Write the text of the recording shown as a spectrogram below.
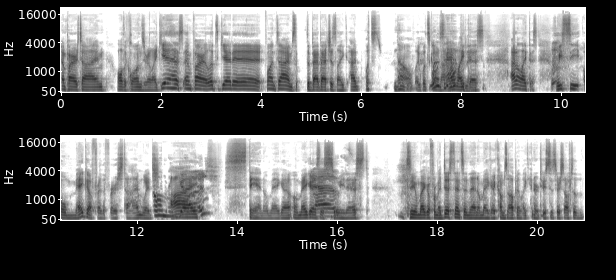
Empire time. All the clones are like, "Yes, Empire, let's get it, fun times." The Bad Batch is like, I, "What's no? Like, what's going is on? I don't like this. I don't like this." We see Omega for the first time, which Oh my I gosh. stan Omega. Omega Yes. is the sweetest. See Omega from a distance, and then Omega comes up and like introduces herself to the,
